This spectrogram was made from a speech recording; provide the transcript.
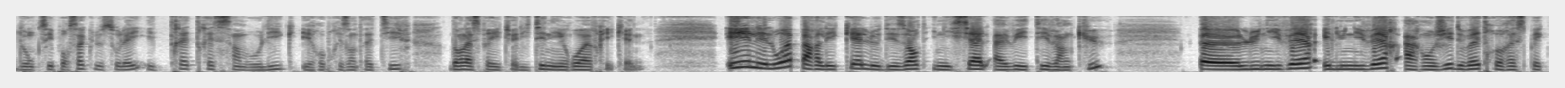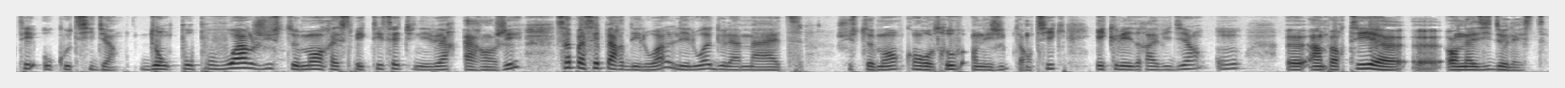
Donc c'est pour ça que le soleil est très très symbolique et représentatif dans la spiritualité néro-africaine. Et les lois par lesquelles le désordre initial avait été vaincu, euh, l'univers et l'univers arrangé devaient être respectés au quotidien. Donc pour pouvoir justement respecter cet univers arrangé, ça passait par des lois, les lois de la Maat, justement, qu'on retrouve en Égypte antique et que les Dravidiens ont euh, importé euh, en Asie de l'Est.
